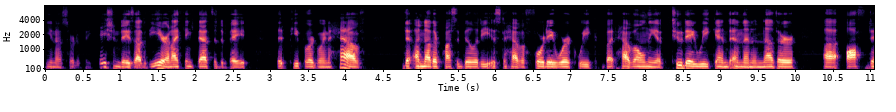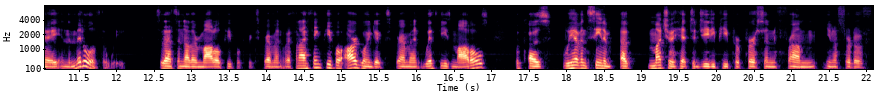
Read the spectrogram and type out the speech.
you know, sort of vacation days out of the year? And I think that's a debate that people are going to have. The, another possibility is to have a four day work week, but have only a two day weekend and then another uh, off day in the middle of the week. So that's another model people could experiment with. And I think people are going to experiment with these models because we haven't seen a, a, much of a hit to GDP per person from you know sort of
